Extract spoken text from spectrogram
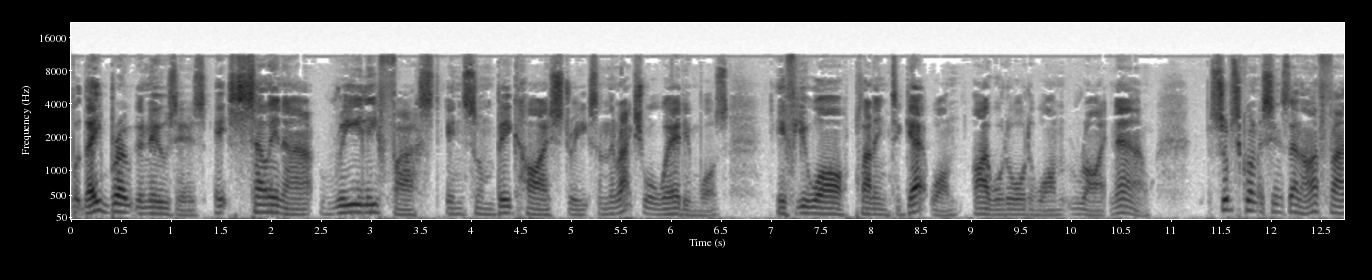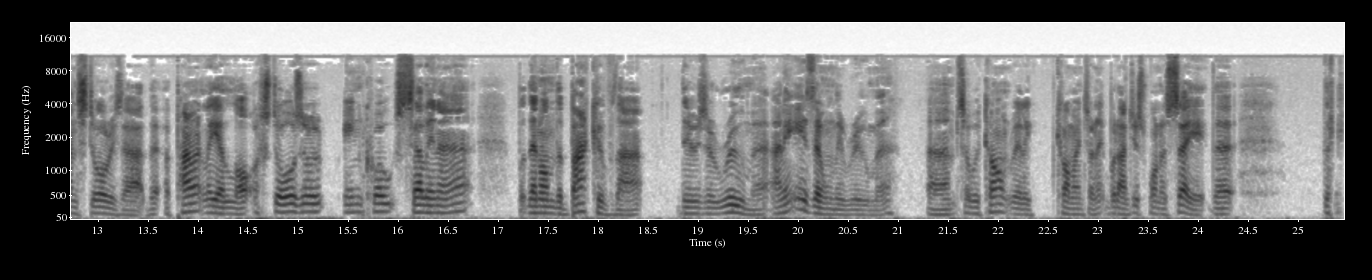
But they broke the news is it's selling out really fast in some big high streets, and their actual wording was, if you are planning to get one, I would order one right now. Subsequently, since then, I've found stories out that apparently a lot of stores are in quotes selling out, but then on the back of that, there is a rumour, and it is only rumour, um, so we can't really comment on it. But I just want to say it that the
